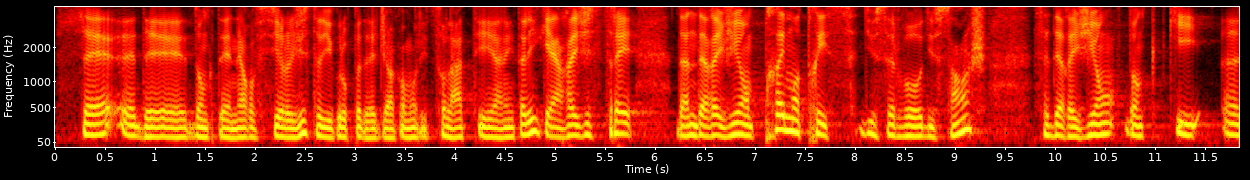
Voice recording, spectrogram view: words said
C'est euh, des, donc des neurophysiologistes du groupe de Giacomo Rizzolatti en Italie qui ont enregistré dans des régions prémotrices du cerveau du singe. C'est des régions donc, qui euh,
